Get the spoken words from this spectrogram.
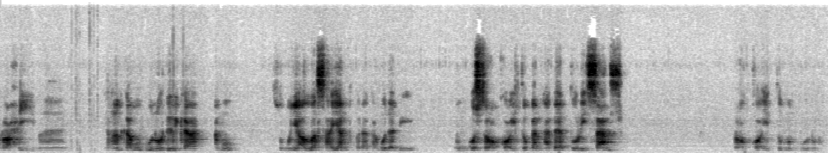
rahima. Jangan kamu bunuh diri kamu sungguhnya Allah sayang kepada kamu dan di bungkus rokok itu kan ada tulisan rokok itu membunuhmu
